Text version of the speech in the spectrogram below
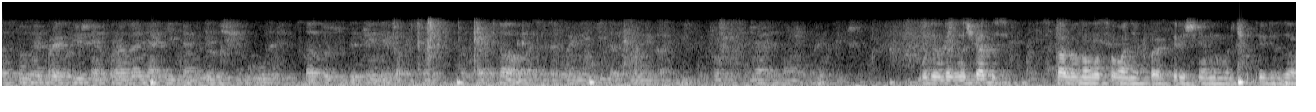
Наступний проект рішення про надання дітям Денщику статусу дитини, яка постраждала внаслідок воєнних дій та збройних конфліктів. Прошу прийняти даний проект рішення. Будемо визначатись. Ставлю на голосування проект рішення номер 4 за.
